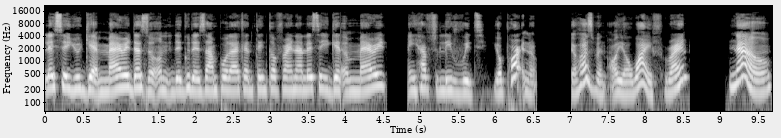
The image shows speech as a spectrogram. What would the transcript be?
Let's say you get married. That's the only the good example I can think of right now. Let's say you get married and you have to live with your partner your husband or your wife, right? Now,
